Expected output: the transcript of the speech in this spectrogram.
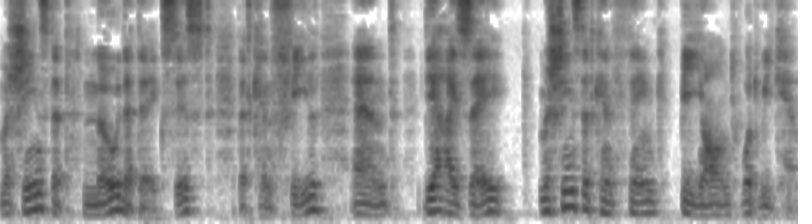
machines that know that they exist, that can feel, and dare I say, machines that can think beyond what we can.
